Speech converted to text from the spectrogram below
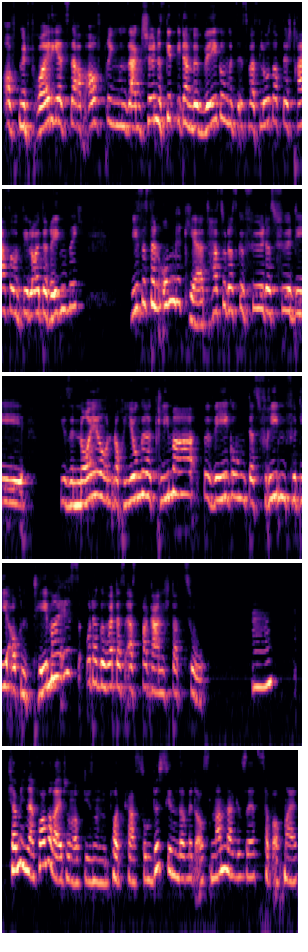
oft mit Freude jetzt da auch aufspringen und sagen, schön, es gibt wieder eine Bewegung, es ist was los auf der Straße und die Leute regen sich. Wie ist es denn umgekehrt? Hast du das Gefühl, dass für die, diese neue und noch junge Klimabewegung das Frieden für die auch ein Thema ist oder gehört das erstmal gar nicht dazu? Mhm. Ich habe mich in der Vorbereitung auf diesen Podcast so ein bisschen damit auseinandergesetzt, habe auch mal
